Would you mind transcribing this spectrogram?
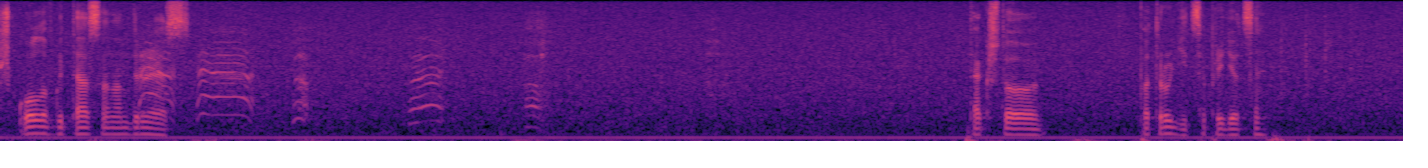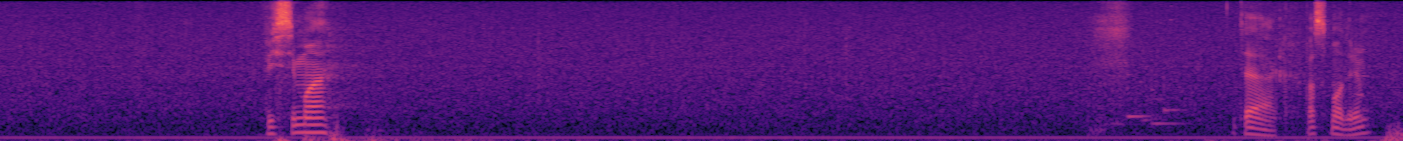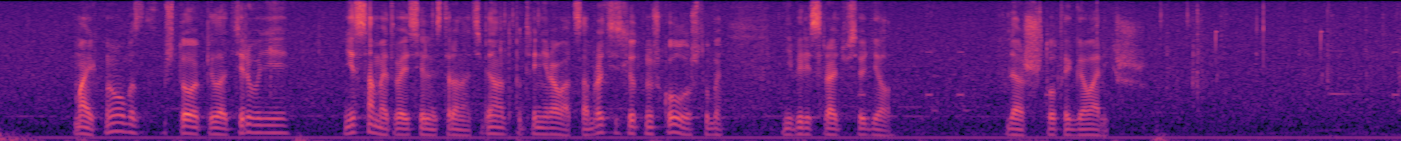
школа в GTA San Andreas. Так что потрудиться придется. Весьма Так, посмотрим. Майк, мы оба что пилотирование не самая твоя сильная сторона. Тебе надо потренироваться. Обратись в летную школу, чтобы не пересрать все дело. Да что ты говоришь?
